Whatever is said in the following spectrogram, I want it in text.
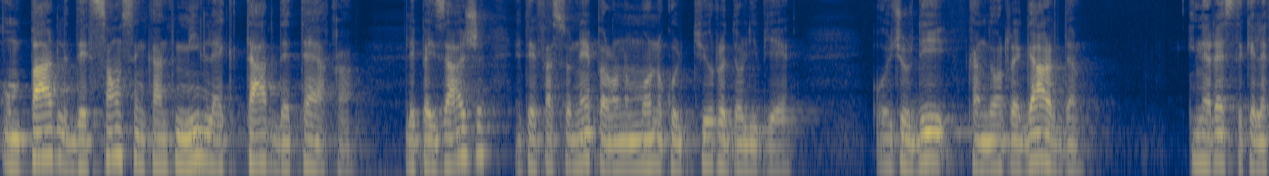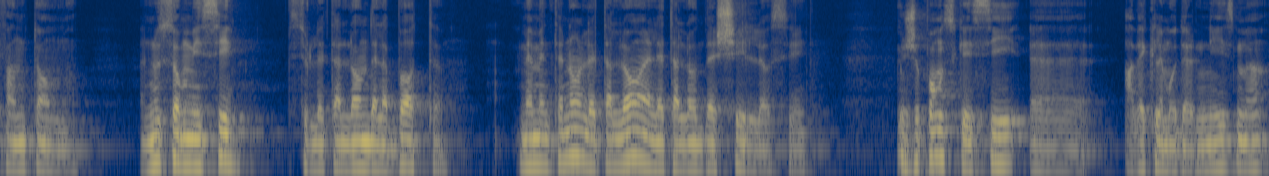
On parle de 150 000 hectares de terre. Les paysages étaient façonnés par une monoculture d'oliviers. Aujourd'hui, quand on regarde, il ne reste que les fantômes. Nous sommes ici, sur le talon de la botte, mais maintenant le talon est le talon d'Achille aussi. Je pense qu'ici, euh, avec le modernisme,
